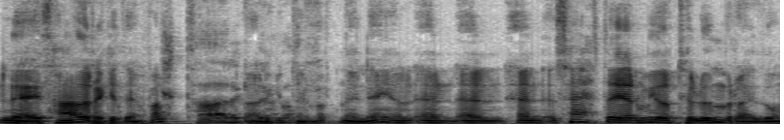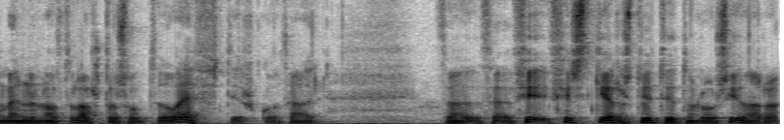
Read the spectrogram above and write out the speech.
Nei, það er ekkit einfalt. Það er ekkit einfalt. einfalt. Nei, nei, en, en, en þetta er mjög til umræðu og menn er náttúrulega alltaf svolítið á eftir, sko. Það er, það, það, fyrst gera stuðtitun og síðan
